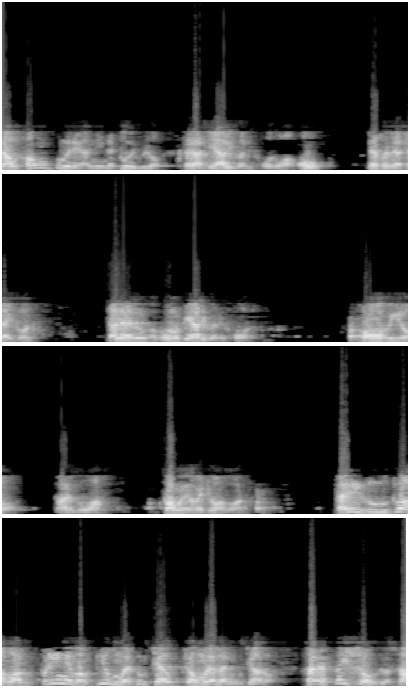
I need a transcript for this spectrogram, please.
နောက်ဆုံးတွေ့တဲ့အနေနဲ့တွေ့ပြီးတော့အဲ့ဒါတရားလေးပဲခေါ်သွားအောင်လက်ဆက်တိုက်တွန်းတယ်ဒါနဲ့သူအကုန်လုံးတရားတွေပဲခေါ်တယ်ခေါ်ပြီးတော့ဒါလည်းဘဝကောင်းငယ်ပဲကြွားသွားတာအဲ့ဒီသူကြွားသွားပြီးပြိဋိနိဗ္ဗာန်ပြုတ်မဲ့သူကြောင်ကြောင်မဲလိုက်ကိုကြတော့ခါတဲ့စိတ်လျှော့ပြီးတော့ဇာ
